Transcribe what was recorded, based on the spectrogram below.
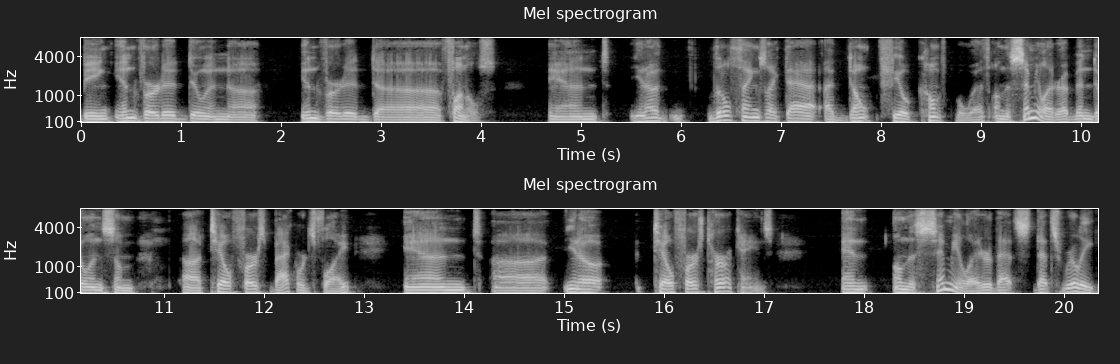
being inverted, doing uh, inverted uh, funnels, and you know little things like that. I don't feel comfortable with on the simulator. I've been doing some tail first backwards flight, and you know tail first hurricanes, and on the simulator that's that's really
